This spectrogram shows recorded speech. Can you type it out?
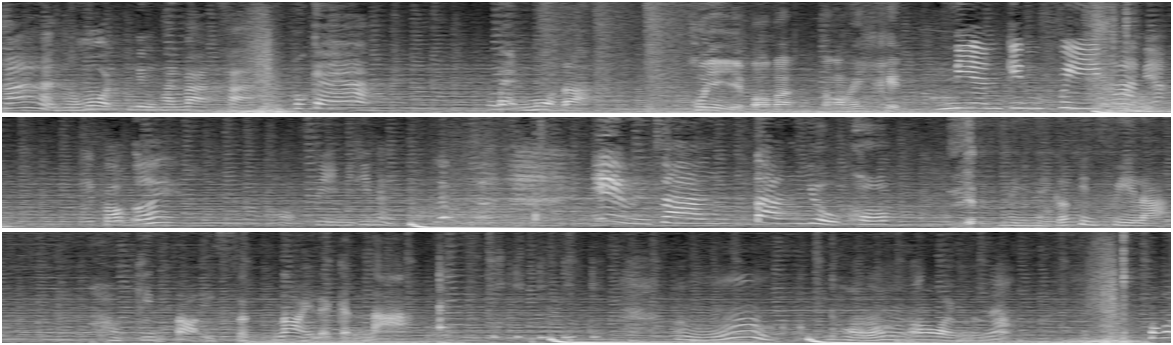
ค่าอาหารทั้งหมด 1,000 บาทค่ะ พวกแกแบตหมดอะ คนอย่างเย่ป๊อปอะต้องเอาให้เข็ด เนียนกินฟรีขนาดเนี้ยไอ้ป๊อปเอ้ย ของฟรีมีที่ไหน อิ่มจังตังค์อยู่ครบ ไหนๆก็กินฟรีละ ขอกินต่ออีกสักหน่อยแล้วกันนะ อืมหอมอร่อยเหมือนกันเนี่ยพวกแก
